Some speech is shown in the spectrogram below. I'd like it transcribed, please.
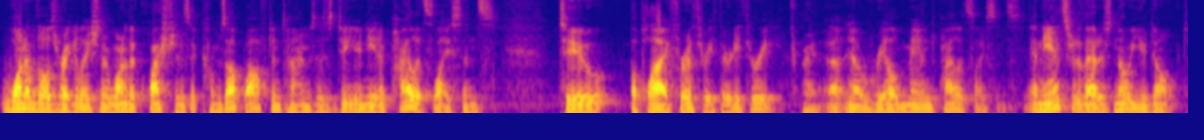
one of those regulations, or one of the questions that comes up oftentimes, is do you need a pilot's license to apply for a 333? Right. uh, a real manned pilot's license? And the answer to that is no, you don't.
